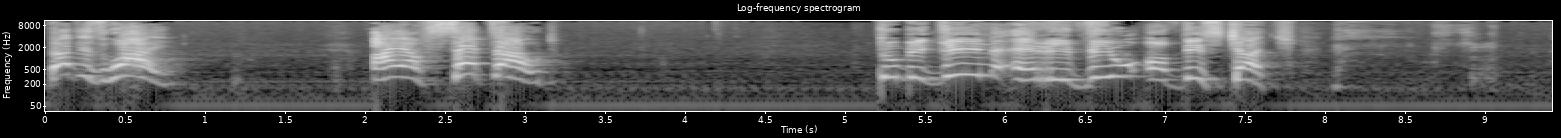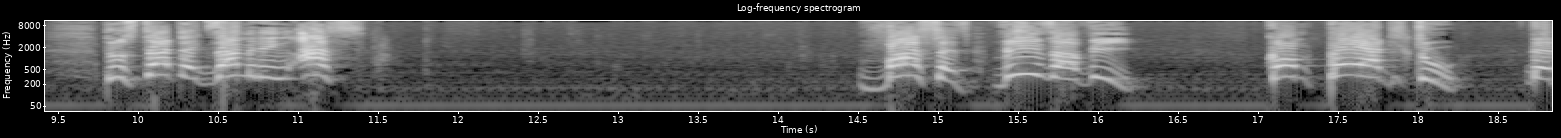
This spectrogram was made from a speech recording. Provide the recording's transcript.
That is why I have set out to begin a review of this church. to start examining us versus vis a vis compared to the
